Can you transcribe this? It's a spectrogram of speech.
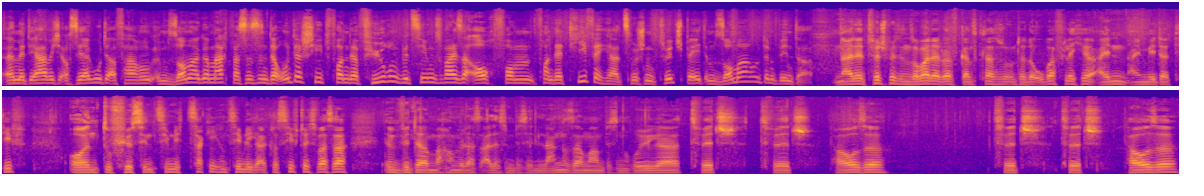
Äh, mit der habe ich auch sehr gute Erfahrungen im Sommer gemacht. Was ist denn der Unterschied von der Führung bzw. auch vom, von der Tiefe her zwischen Twitchbait im Sommer und im Winter? Na, der Twitchbait im Sommer, der läuft ganz klassisch unter der Oberfläche, einen, einen Meter tief. Und du führst ihn ziemlich zackig und ziemlich aggressiv durchs Wasser. Im Winter machen wir das alles ein bisschen langsamer, ein bisschen ruhiger. Twitch, Twitch, Pause, Twitch, Twitch, Pause.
